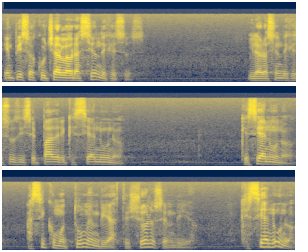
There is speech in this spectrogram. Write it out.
empiezo a escuchar la oración de Jesús. Y la oración de Jesús dice, Padre, que sean uno, que sean uno. Así como tú me enviaste, yo los envío. Que sean uno.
